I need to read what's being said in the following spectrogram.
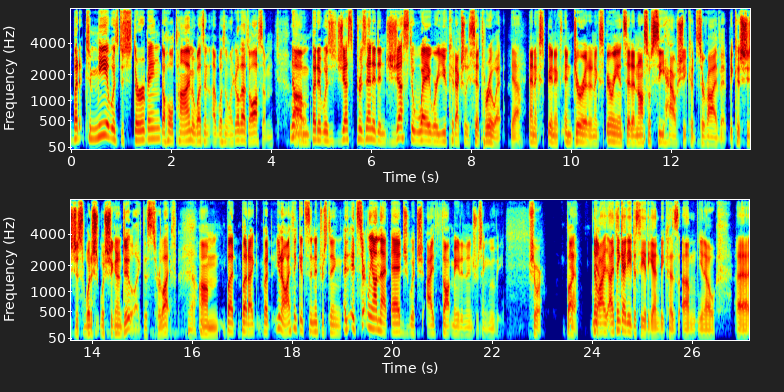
but to me, it was disturbing the whole time. It wasn't, I wasn't like, oh, that's awesome. No. but it was just presented in just a way where you could actually sit through it yeah and, ex- and ex- endure it and experience it, and also see how she could survive it because she's just what is she, what's she going to do? Like this is her life. Yeah. Um. But but I but you know I think it's an interesting. it- It's certainly on that edge, which I thought made it an interesting movie. Sure. But Yeah. No, yeah. I, I think I need to see it again because, um, you know, uh,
